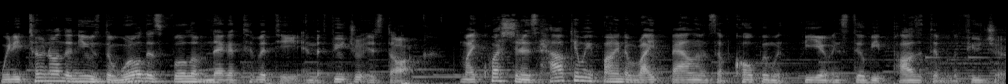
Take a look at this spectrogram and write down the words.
When you turn on the news, the world is full of negativity and the future is dark. My question is how can we find the right balance of coping with fear and still be positive in the future?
